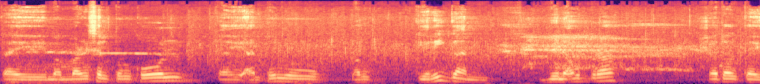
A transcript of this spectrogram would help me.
Kay Ma'am Maricel Tungkol, kay Antonio Bangkirigan, Binaobra. Shoutout kay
